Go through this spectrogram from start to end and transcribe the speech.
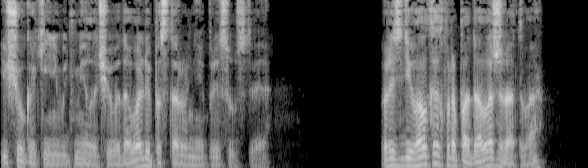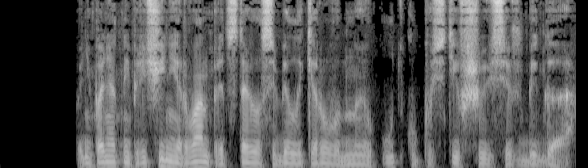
еще какие-нибудь мелочи выдавали постороннее присутствие? В раздевалках пропадала жратва. По непонятной причине Ирван представил себе лакированную утку, пустившуюся в бега.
